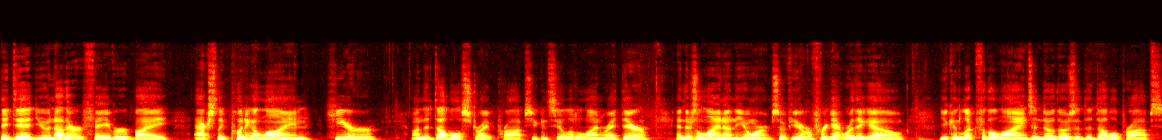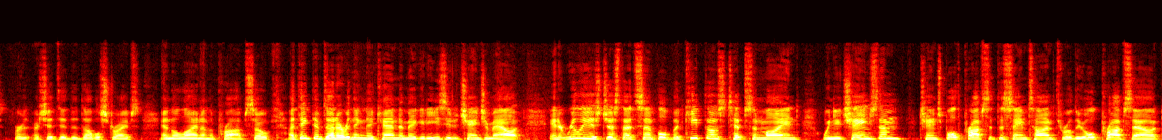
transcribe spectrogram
they did you another favor by actually putting a line here on the double stripe props. You can see a little line right there, and there's a line on the arm. So if you ever forget where they go, you can look for the lines and know those are the double props, or I should say the double stripes and the line on the props. So I think they've done everything they can to make it easy to change them out, and it really is just that simple, but keep those tips in mind when you change them. Change both props at the same time, throw the old props out,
